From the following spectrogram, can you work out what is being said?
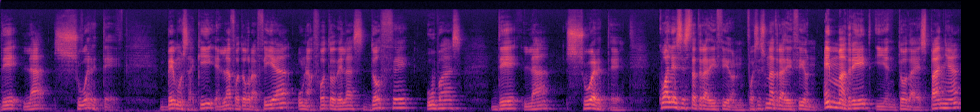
de la suerte. Vemos aquí en la fotografía una foto de las 12 uvas de la suerte. ¿Cuál es esta tradición? Pues es una tradición en Madrid y en toda España.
